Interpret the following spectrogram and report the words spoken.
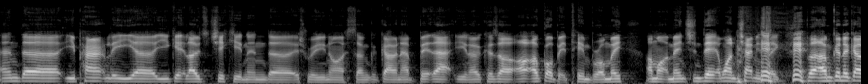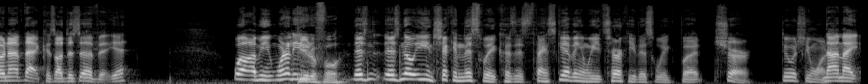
and uh, you apparently uh, you get loads of chicken, and uh, it's really nice. So I'm gonna go and have a bit of that, you know, because I've got a bit of timber on me. I might have mentioned it. I won Champions League, but I'm gonna go and have that because I deserve it. Yeah. Well, I mean, we're not eating. Beautiful. There's there's no eating chicken this week because it's Thanksgiving and we eat turkey this week. But sure, do what you want. No, mate.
